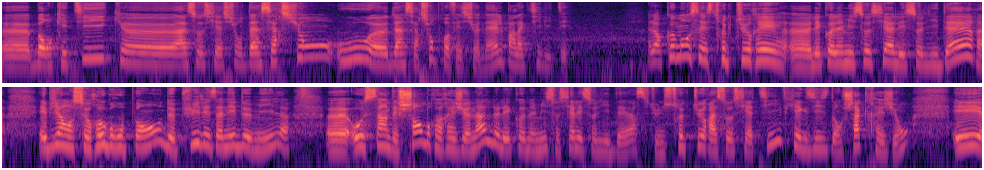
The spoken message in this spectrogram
euh, banque éthique, euh, association d'insertion ou euh, d'insertion professionnelle par l'activité. Alors comment s'est structurée l'économie sociale et solidaire? Eh bien en se regroupant depuis les années 2000 au sein des chambres régionales de l'économie sociale et solidaire. C'est une structure associative qui existe dans chaque région et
